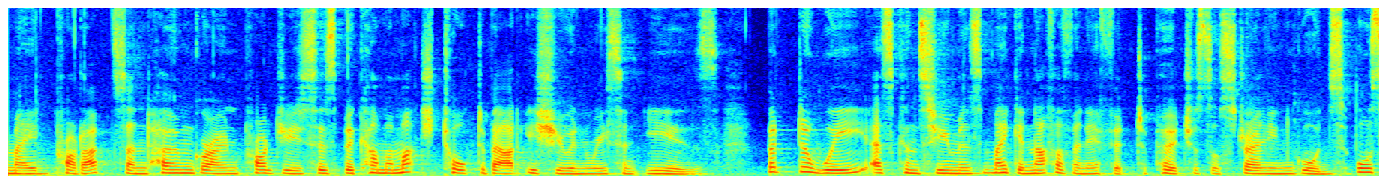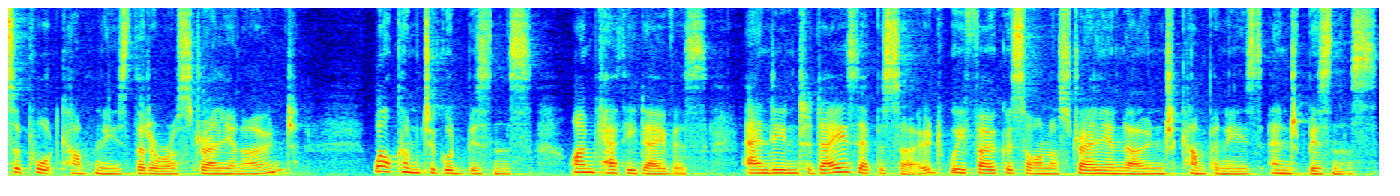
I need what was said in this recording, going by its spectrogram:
made products and homegrown produce has become a much talked about issue in recent years. But do we, as consumers, make enough of an effort to purchase Australian goods or support companies that are Australian owned? Welcome to Good Business. I'm Kathy Davis, and in today's episode, we focus on Australian owned companies and business.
